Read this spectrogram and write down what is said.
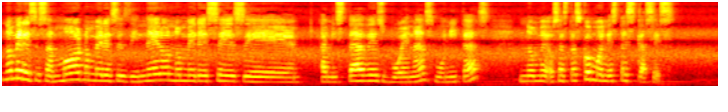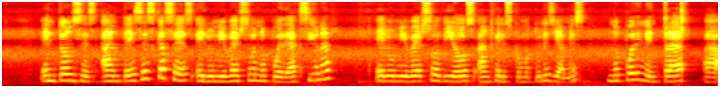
No mereces amor, no mereces dinero, no mereces eh, amistades buenas, bonitas. No me, o sea, estás como en esta escasez. Entonces, ante esa escasez, el universo no puede accionar. El universo, Dios, ángeles, como tú les llames, no pueden entrar a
